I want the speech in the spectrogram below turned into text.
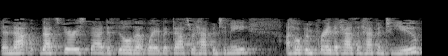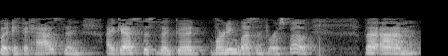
and that that's very sad to feel that way. But that's what happened to me. I hope and pray that hasn't happened to you. But if it has, then I guess this is a good learning lesson for us both. But um,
